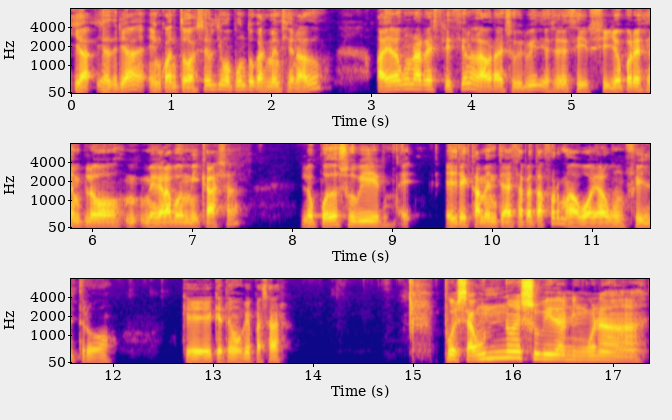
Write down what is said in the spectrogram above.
Y, Adrián, en cuanto a ese último punto que has mencionado, ¿hay alguna restricción a la hora de subir vídeos? Es decir, si yo, por ejemplo, me grabo en mi casa, ¿lo puedo subir eh, directamente a esta plataforma o hay algún filtro que, tengo que pasar? Pues aún no he subido ninguna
